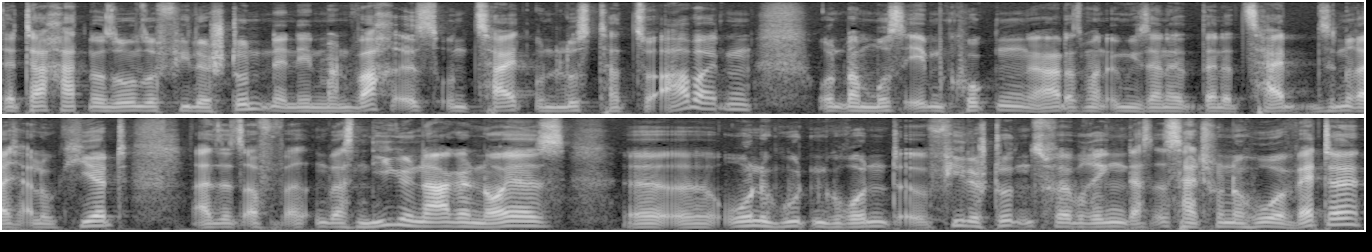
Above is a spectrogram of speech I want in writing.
der Tag hat nur so und so viele Stunden, in denen man wach ist und Zeit und Lust hat zu arbeiten. Und man muss eben gucken, ja, dass man irgendwie seine, seine Zeit sinnreich allokiert. Also jetzt auf irgendwas Niegelnagel-Neues, äh, ohne guten Grund, äh, viele Stunden zu verbringen, das ist halt schon eine hohe Wette.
